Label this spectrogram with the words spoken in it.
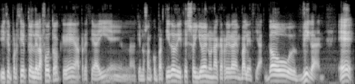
Dice, por cierto, el de la foto que aparece ahí, en la que nos han compartido, dice, soy yo en una carrera en Valencia. Go vegan. ¿Eh?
